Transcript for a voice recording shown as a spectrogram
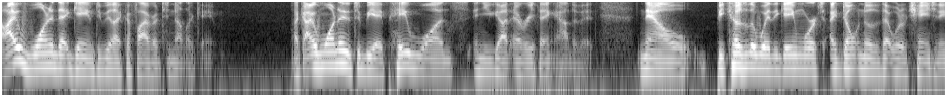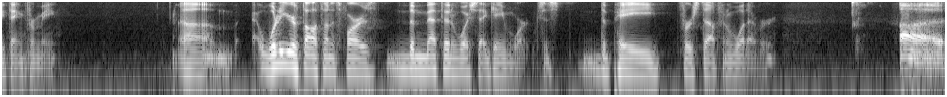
I wanted that game to be like a five or ten dollar game. Like I wanted it to be a pay once and you got everything out of it. Now, because of the way the game works, I don't know that that would have changed anything for me. Um, what are your thoughts on as far as the method of which that game works? Just the pay for stuff and whatever. Uh,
